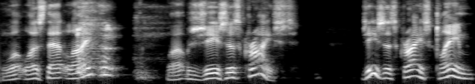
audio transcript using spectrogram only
What was that light? Well, it was Jesus Christ. Jesus Christ claimed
